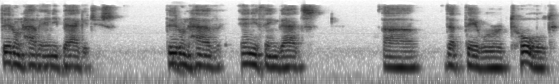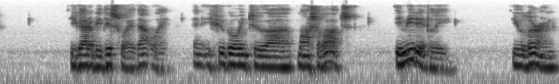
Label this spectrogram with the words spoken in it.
they don't have any baggages they don't have anything that's uh, that they were told you got to be this way, that way. And if you go into uh, martial arts, immediately you learn,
